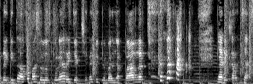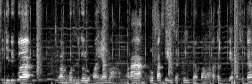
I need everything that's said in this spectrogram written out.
udah gitu aku pas lulus kuliah rejectionnya juga banyak banget. Nyari kerja sih jadi gua nganggur juga lumayan lama. Lupa sih exactly berapa lama tapi ya maksudnya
